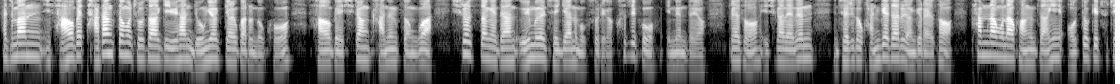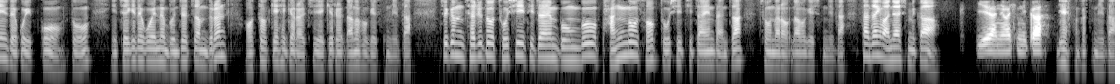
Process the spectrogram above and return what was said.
하지만 이 사업의 타당성을 조사하기 위한 용역 결과를 놓고 사업의 실현 가능성과 실효성에 대한 의문을 제기하는 목소리가 커지고 있는데요. 그래서 이 시간에는 제주도 관계자를 연결해서 탐라문화 광장이 어떻게 추진이 되고 있고 또 제기되고 있는 문제점들은 어떻게 해결할지 얘기를 나눠보겠습니다. 지금 제주도 도시 디자인 본부 박노섭 도시 디자인 단장 전화로 나와 계십니다. 단장님 안녕하십니까? 예, 안녕하십니까? 예, 반갑습니다.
